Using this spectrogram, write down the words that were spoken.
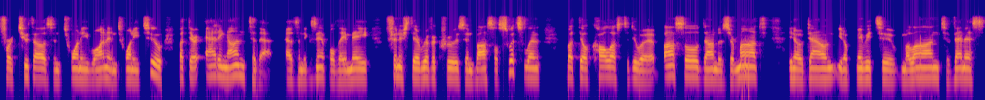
for 2021 and 22, but they're adding on to that. As an example, they may finish their river cruise in Basel, Switzerland, but they'll call us to do a Basel down to Zermatt, you know, down, you know, maybe to Milan, to Venice,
